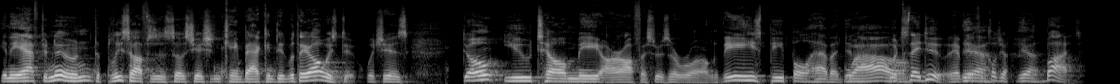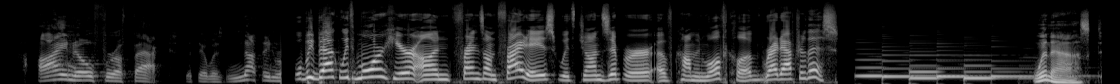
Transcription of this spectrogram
In the afternoon, the Police Officers Association came back and did what they always do, which is don't you tell me our officers are wrong. These people have a diff- Wow. which they do. They have a Yeah, difficult job. yeah. But I know for a fact that there was nothing We'll be back with more here on Friends on Fridays with John Zipperer of Commonwealth Club right after this. When asked,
